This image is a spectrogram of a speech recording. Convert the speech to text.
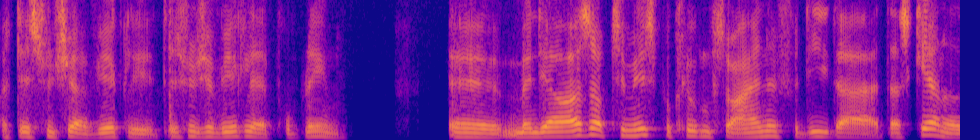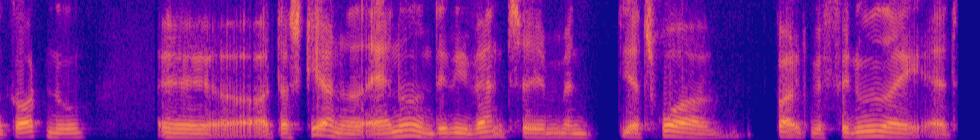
og det synes jeg virkelig, det synes jeg virkelig er et problem. Øh, men jeg er også optimist på klubbens vegne, fordi der, der sker noget godt nu, øh, og der sker noget andet end det, vi er vant til. Men jeg tror, folk vil finde ud af, at,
